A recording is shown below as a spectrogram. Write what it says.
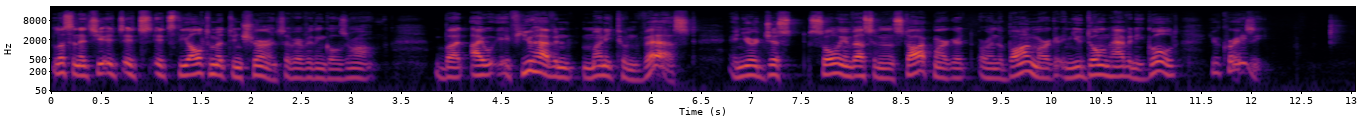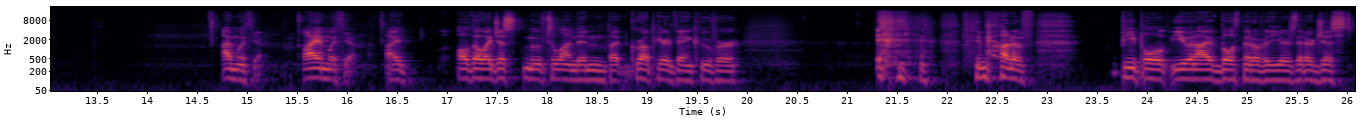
listen, it's it's it's it's the ultimate insurance if everything goes wrong. But I, if you have money to invest and you're just solely invested in the stock market or in the bond market and you don't have any gold, you're crazy. I'm with you. I am with you. I, although I just moved to London but grew up here in Vancouver, the amount of people you and I have both met over the years that are just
